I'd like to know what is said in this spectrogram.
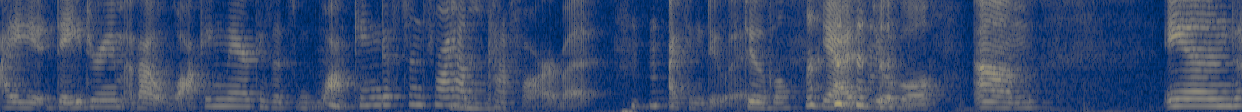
I daydream about walking there because it's walking distance from my house. It's kind of far, but I can do It's it doable. yeah, it's doable. Um, and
